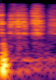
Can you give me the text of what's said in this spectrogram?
you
